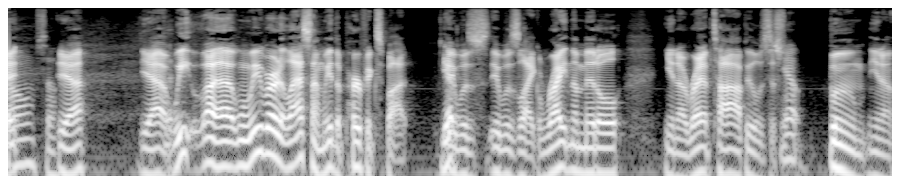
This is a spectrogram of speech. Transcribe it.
You know? So Yeah. Yeah. We uh, when we rode it last time, we had the perfect spot. Yep. It was it was like right in the middle, you know, right up top. It was just Yep. boom, you know.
